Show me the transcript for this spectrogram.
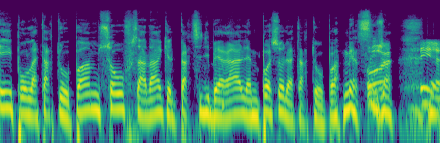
est pour la tarte aux pommes, sauf ça a l'air que le Parti libéral aime pas ça, la tarte aux pommes. Merci, Ouais. Jean. Euh,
